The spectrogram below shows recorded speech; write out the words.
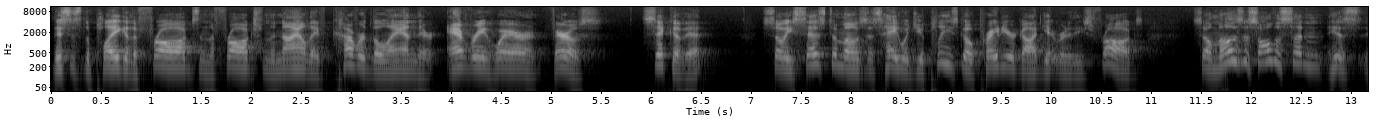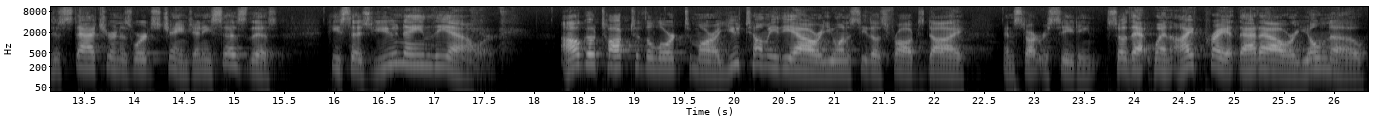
This is the plague of the frogs, and the frogs from the Nile, they've covered the land. They're everywhere, and Pharaoh's sick of it. So he says to Moses, Hey, would you please go pray to your God, get rid of these frogs? So Moses, all of a sudden, his, his stature and his words change, and he says this He says, You name the hour. I'll go talk to the Lord tomorrow. You tell me the hour you want to see those frogs die and start receding, so that when I pray at that hour, you'll know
